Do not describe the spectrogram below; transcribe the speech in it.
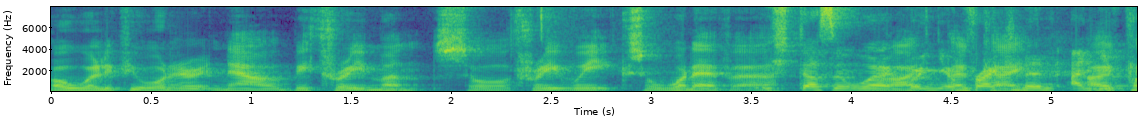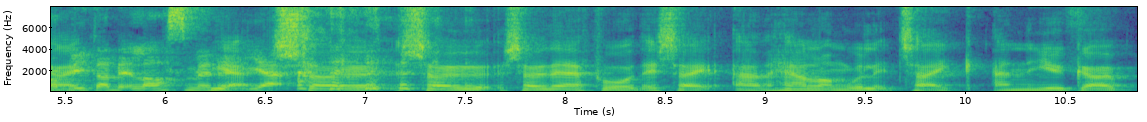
oh, well, if you order it now, it'll be three months or three weeks or whatever. Which doesn't work Right, when you're okay, pregnant and you've probably done it last minute. Yeah. Yeah. so so so therefore they say, um, how long will it take? And you go,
